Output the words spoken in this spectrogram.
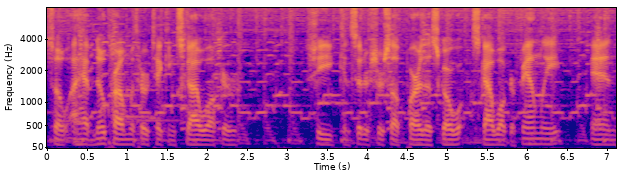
So I have no problem with her taking Skywalker. She considers herself part of the Skywalker family, and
